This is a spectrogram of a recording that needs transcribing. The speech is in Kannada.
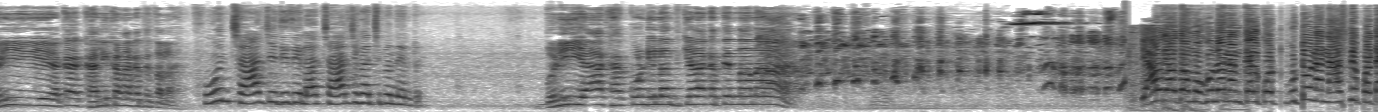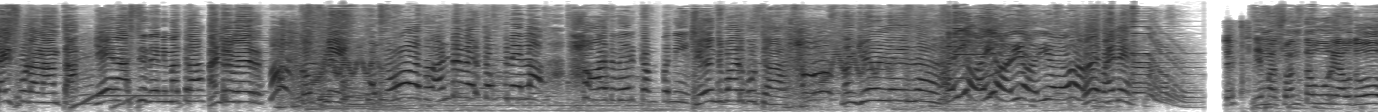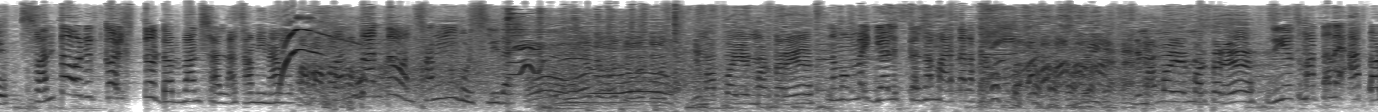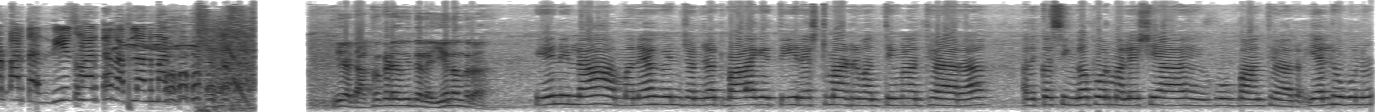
ಕೈ ಯಾಕ ಖಾಲಿ ಕಾಣಕತ್ತೈತಲ್ಲ? ಫೋನ್ ಚಾರ್ಜ್ ಇದ್ದಿದ್ದಿಲ್ಲ ಚಾರ್ಜ್ ಹಚ್ಚಿ ಬಂದೇನ್ರಿ? ಬಳಿ ಯಾಕೆ ಹಾಕೊಂಡಿಲ್ಲ ಅಂತ ಕೇಳಾಕತ್ತೇನ್ ನಾನ? ಯಾವ್ದಾವ್ದೋ ಮಗುನ ನನ್ ಕೈಲಿ ಕೊಟ್ಬಿಟ್ಟು ನನ್ನ ಆಸ್ತಿ ಪಟಾಯಿಸ್ಬಿಡೋಣ ಅಂತ. ಏನ್ ಆಸ್ತಿದೆ ನಿಮ್ಮ ಹತ್ರ? ಅಂಡರ್ವೇರ್ ಕಂಪ್ನಿ ಅಯ್ಯೋ ಅದು ಅಂಡರ್ವೇರ್ ಕಂಪನಿ ಅಲ್ಲ ಹಾರ್ಡ್ವೇರ್ ಕಂಪನಿ ಚೇಂಜ್ ಮಾಡ್ಬಿಟ್ಟ. ನಿಮ್ಮ ಸ್ವಂತ ಊರ್ ಯಾವುದು? ಸ್ವಂತ ಊರಿಗೆ ಕಳಿಸ್ತು ದೊಡ್ಡ ಮನ್ಸಲ್ಲ ಸ್ವಾಮಿ ನಾವು. ಸ್ವಂತ ಅಂತ ಒಂದ್ ಸಣ್ಣ ಗುಡ್ಸ್ಲಿದೆ. ನಿಮ್ಮ ಅಪ್ಪ ಏನ್ ಮಾಡ್ತಾರೆ? ನಮ್ಮ ಅಮ್ಮ ಹೇಳಿದ ಕೆಲಸ ಮಾಡ್ತಾರ ನಿಮ್ಮ ಅಮ್ಮ ಏನ್ ಮಾಡ್ತಾರೆ? ರೀಲ್ಸ್ ಮಾಡ್ತಾರೆ ಅಪ್ಲೋಡ್ ಮಾಡ್ತಾರೆ ರೀಲ್ಸ್ ಮಾಡ್ತಾರೆ ಅಪ್ಲೋಡ್ ಮಾಡ್ತಾರೆ ಏ ಡಾಕ್ಟರ್ ಕಡೆ ಹೋಗಿದ್ದಲ್ಲ ಏನಂದ್ರ? ಏನಿಲ್ಲ ಮನ್ಯಾಗ ಜಂಜಟ್ ಭಾಳ ಆಗೈತಿ ರೆಸ್ಟ್ ಮಾಡ್ರಿ ಒಂದ್ ತಿಂಗಳ ಅಂತ ಹೇಳಾರ ಅದಕ್ಕೆ ಸಿಂಗಾಪುರ್ ಮಲೇಷಿಯಾ ಹೋಗ್ಬಾ ಅಂತ ಹೇಳಾರ ಎಲ್ಲಿ ಹೋಗುನು?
